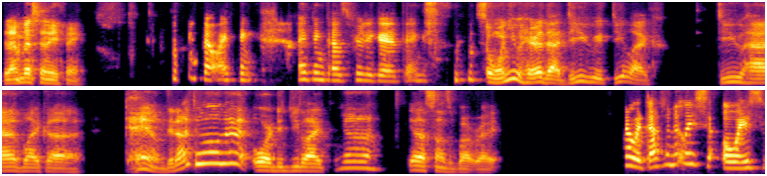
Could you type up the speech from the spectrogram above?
Did I miss anything? no, I think I think that's pretty good. Thanks. so when you hear that, do you do you like do you have like a damn, did I do all that? Or did you like, yeah, yeah, that sounds about right? No, it definitely always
